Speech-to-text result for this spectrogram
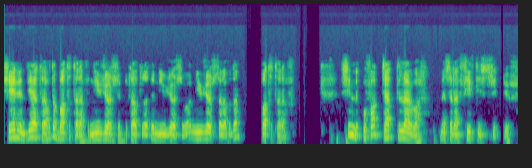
Şehrin diğer tarafı da batı tarafı. New Jersey. Bu tarafta zaten New Jersey var. New Jersey tarafı da batı tarafı. Şimdi ufak caddeler var. Mesela 50 Street diyor.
